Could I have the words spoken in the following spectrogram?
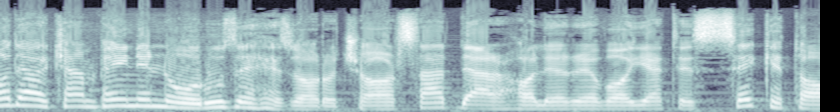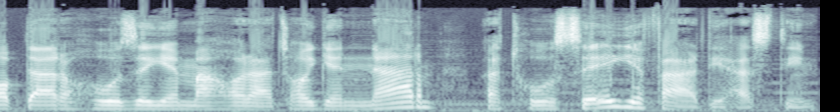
ما در کمپین نوروز 1400 در حال روایت سه کتاب در حوزه مهارت‌های نرم و توسعه فردی هستیم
